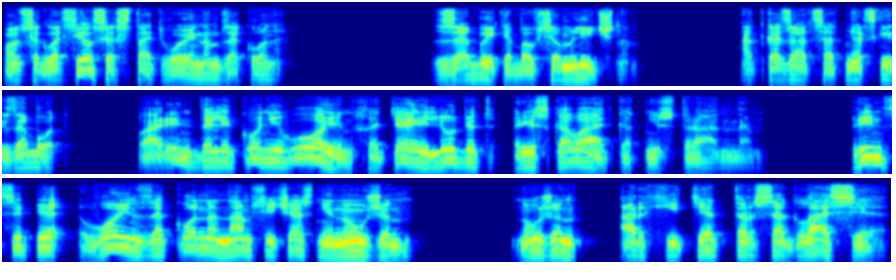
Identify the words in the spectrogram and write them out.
Он согласился стать воином закона? Забыть обо всем личном? Отказаться от мирских забот? Парень далеко не воин, хотя и любит рисковать, как ни странно. В принципе, воин закона нам сейчас не нужен. Нужен архитектор согласия,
